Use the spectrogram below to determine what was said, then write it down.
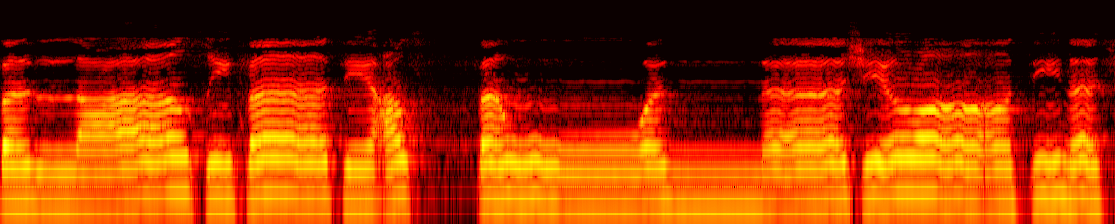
فالعاصفات عصفا والناشرات نشرا.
